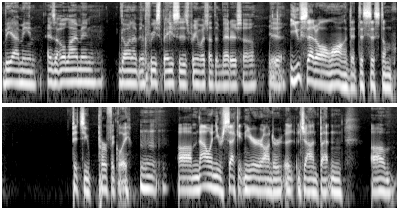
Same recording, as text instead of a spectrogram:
but yeah, I mean, as an O lineman, going up in free space is pretty much nothing better. So yeah, you've said all along that this system fits you perfectly. Mm-hmm. Um, now in your second year under uh, John Benton, um,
